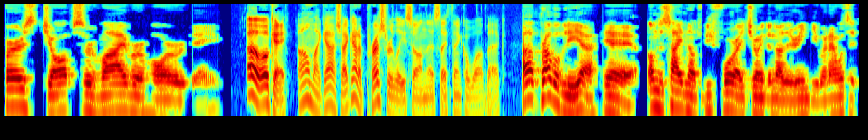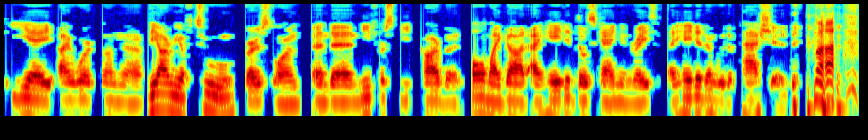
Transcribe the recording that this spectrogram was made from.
first job survivor horror game. Oh, okay. Oh my gosh, I got a press release on this, I think, a while back. Uh, probably, yeah. yeah, yeah, yeah. On the side note, before I joined another indie, when I was at EA, I worked on uh, The Army of Two, first one, and then Need for Speed Carbon. Oh my god, I hated those canyon races. I hated them with a passion.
